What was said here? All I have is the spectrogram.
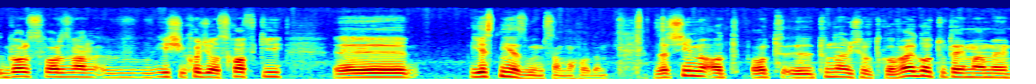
Golf Sportsvan, w- jeśli chodzi o schowki, jest niezłym samochodem. Zacznijmy od, od tunelu środkowego. Tutaj mamy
